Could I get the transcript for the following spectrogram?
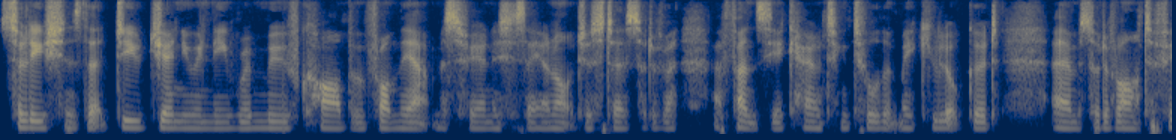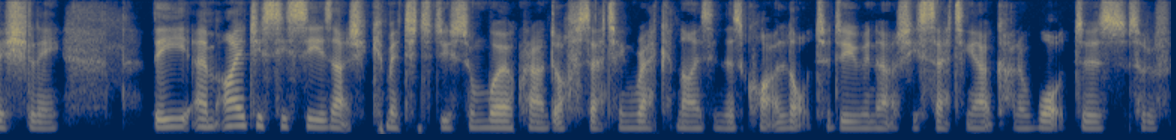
solutions that do genuinely remove carbon from the atmosphere and as you say are not just a sort of a, a fancy accounting tool that make you look good um, sort of artificially. The um, IGCC is actually committed to do some work around offsetting, recognizing there's quite a lot to do in actually setting out kind of what does sort of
